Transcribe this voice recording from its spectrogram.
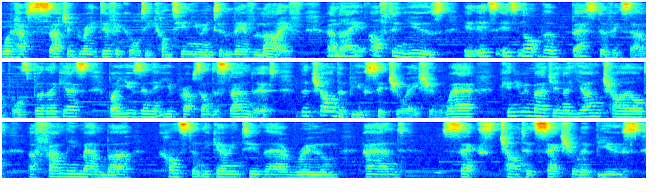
would have such a great difficulty continuing to live life? And I often use it's it's not the best of examples, but I guess by using it you perhaps understand it. The child abuse situation where can you imagine a young child, a family member constantly going to their room and sex childhood sexual abuse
